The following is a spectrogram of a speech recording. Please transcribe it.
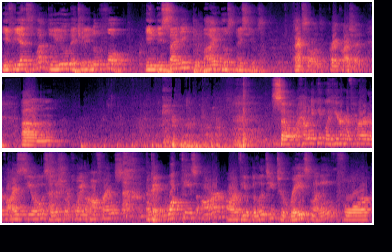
If yes, what do you actually look for in deciding to buy those ICOs? Excellent, great question. Um, so, how many people here have heard of ICOs, initial coin offerings? Okay, what these are are the ability to raise money for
